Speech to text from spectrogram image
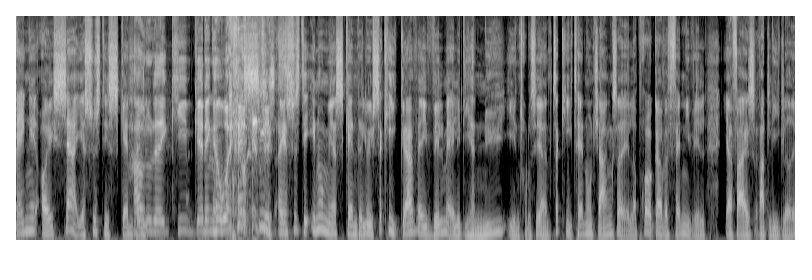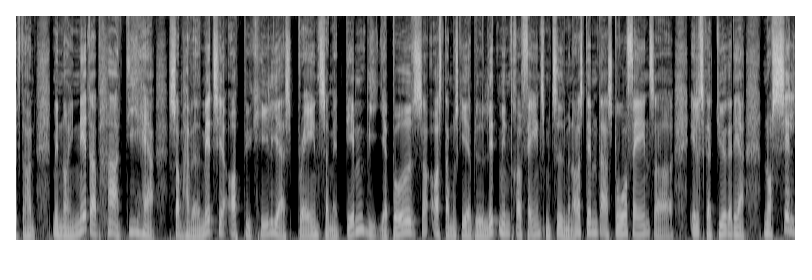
ringe, og især, jeg synes, det er skandaløst. How do they keep getting away with Præcis, it? og jeg synes, det er endnu mere skandaløst. Så kan I gøre, hvad I vil med alle de her nye, I introducerer. Så kan I tage nogle chancer, eller prøve at gøre, hvad fanden I vil. Jeg er faktisk ret ligeglad efterhånden. Men når I netop har de her, som har været med til at opbygge hele jeres brand, som er dem, vi, ja både så os, der måske er blevet lidt mindre fans med tiden, men også dem, der er store fans og elsker og dyrker det her. Når selv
